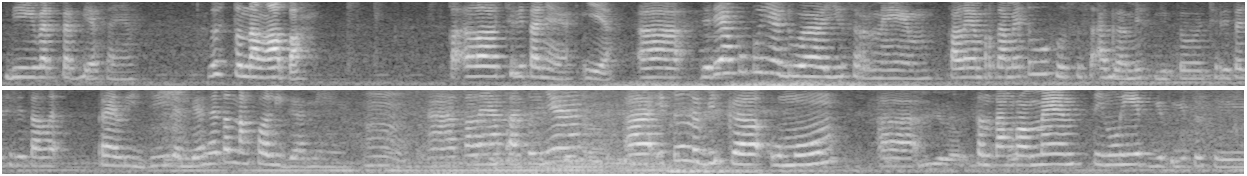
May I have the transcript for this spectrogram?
di Wattpad biasanya. Terus tentang apa? Kalau ceritanya ya. Iya. Eh, jadi aku punya dua username. Kalau yang pertama itu khusus agamis gitu, cerita-cerita religi dan biasanya tentang poligami. Hmm. Nah, kalau yang satunya eh, itu lebih ke umum eh, tentang romance, teen lead gitu-gitu sih.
